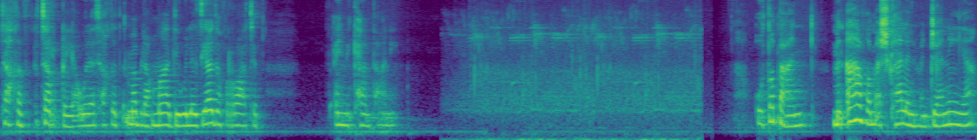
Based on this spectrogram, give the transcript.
تاخذ ترقية ولا تاخذ مبلغ مادي ولا زيادة في الراتب في أي مكان ثاني. وطبعا من أعظم أشكال المجانية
